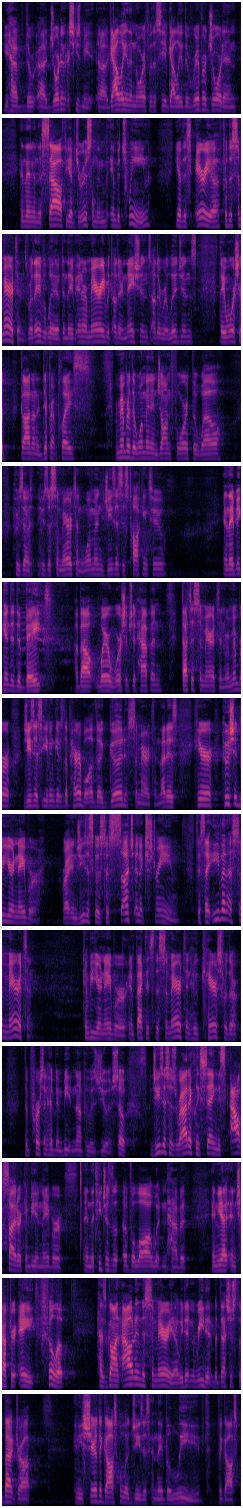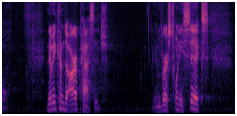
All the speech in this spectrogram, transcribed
You have the uh, Jordan, excuse me, uh, Galilee in the north with the Sea of Galilee, the River Jordan, and then in the south, you have Jerusalem in, in between you have this area for the Samaritans where they've lived and they've intermarried with other nations, other religions. They worship God on a different place. Remember the woman in John 4 at the well who's a, who's a Samaritan woman Jesus is talking to? And they begin to debate about where worship should happen. That's a Samaritan. Remember, Jesus even gives the parable of the good Samaritan. That is, here, who should be your neighbor? Right? And Jesus goes to such an extreme to say even a Samaritan can be your neighbor. In fact, it's the Samaritan who cares for the, the person who had been beaten up who is Jewish. So Jesus is radically saying this outsider can be a neighbor, and the teachers of the law wouldn't have it. And yet in chapter 8, Philip has gone out into Samaria. We didn't read it, but that's just the backdrop. And he shared the gospel of Jesus, and they believed the gospel. Then we come to our passage. In verse 26,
